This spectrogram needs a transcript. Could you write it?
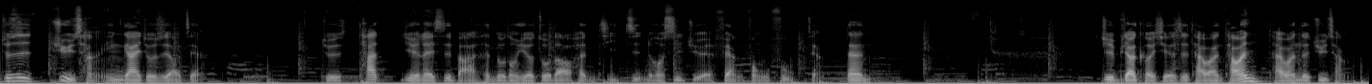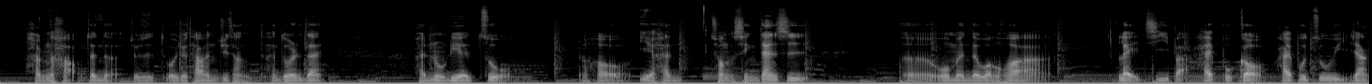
就是剧场应该就是要这样，就是它有点类似把很多东西都做到很极致，然后视觉非常丰富这样。但就是比较可惜的是，台湾台湾台湾的剧场很好，真的就是我觉得台湾剧场很多人在很努力的做。然后也很创新，但是，呃，我们的文化累积吧还不够，还不足以让，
